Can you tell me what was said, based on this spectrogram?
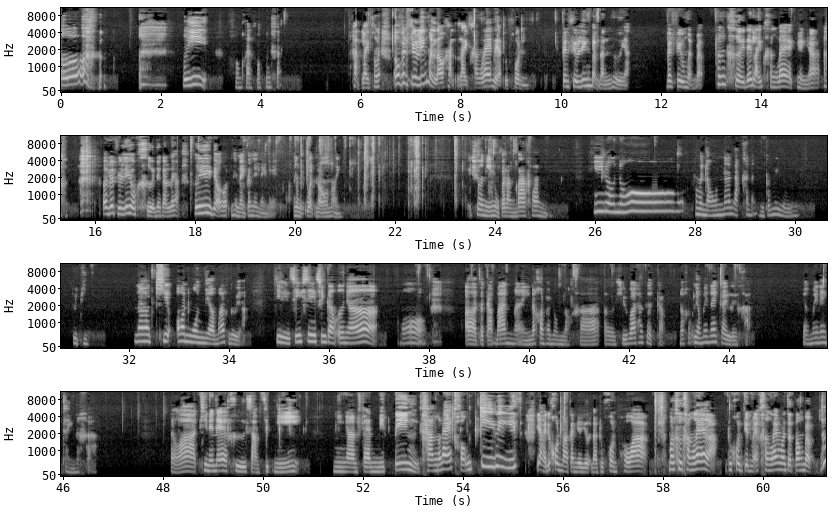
อุ้ ของขวัญขอบคุณค่ะ หัดไลฟ์ครั้งแรกเออเป็นฟีลลิ่งเหมือนเราหัดไลฟ์ครั้งแรกเลยอะทุกคน เป็นฟีลลิ่งแบบนั้นเลยอะเป็นฟีลเหมือนแบบ เพิ่งเคยได้ไลฟ์ครั้งแรกอย่างเงี้ยมันเป็นฟีลลิ่งแบบเขินอย่างนั้นเลยอะเฮ้ยเดี๋ยวไหนๆก็ไหนๆเนี่ยหนูอวดน้องหน่อยช่วงนี้หนูกำลังบ้าคลั่งฮิโรโนะทำไมน้องน่ารักขนาดนี้ก็ไม่รู้ ดูดิ หน้าขี้อ้อนงงเงียมากเลยอะจิริชิงชิงชิงกับเออเนี่ยอ๋อเอ่อจะกลับบ้านไหมนครพนมหรอคะ เออคิดว่าถ้าเกิดกลับนะครับยังไม่แน่ใจเลยค่ะ ยังไม่แน่ใจนะคะ แต่ว่าที่แน่ๆคือสามสิบนี้ มีงานแฟนมิทติ้งครั้งแรกของจีนีสอยากให้ทุกคนมากันเยอะๆนะทุกคนเพราะว่ามันคือครั้งแรกอะทุกคนเก็ตไหมครั้งแรกมันจะต้องแบบ อื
